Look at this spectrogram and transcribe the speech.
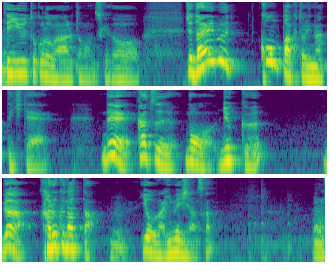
っていうところがあると思うんですけどじゃあだいぶコンパクトになってきてでかつもうリュックが軽くなったうん。ようなイメージなんですか？あのね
